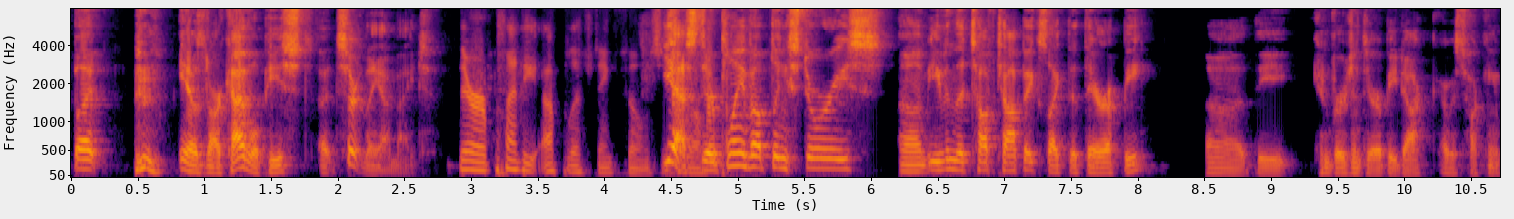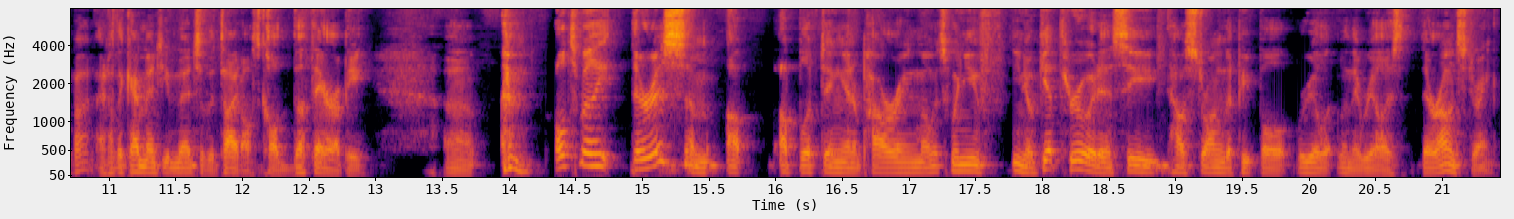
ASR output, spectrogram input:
but you know as an archival piece uh, certainly i might There are plenty uplifting films. Yes, well. there are plenty of uplifting stories. Um, even the tough topics like the therapy, uh, the conversion therapy doc I was talking about. I don't think I meant you mentioned the title. It's called The Therapy. Uh, ultimately, there is some up, uplifting and empowering moments when you you know get through it and see how strong the people real when they realize their own strength.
